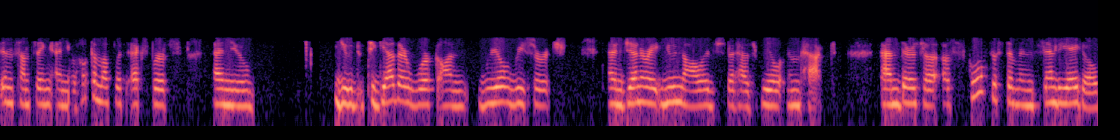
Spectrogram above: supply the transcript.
in something and you hook them up with experts and you you together work on real research and generate new knowledge that has real impact. And there's a, a school system in San Diego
